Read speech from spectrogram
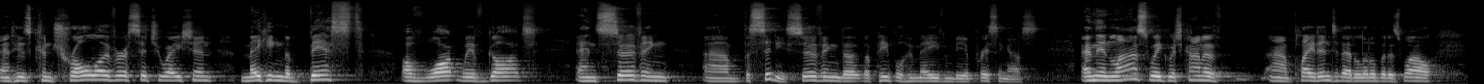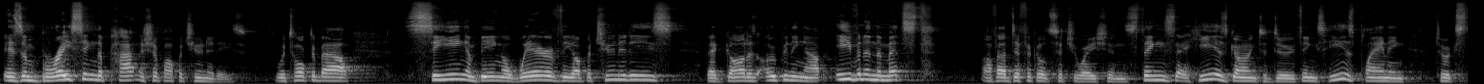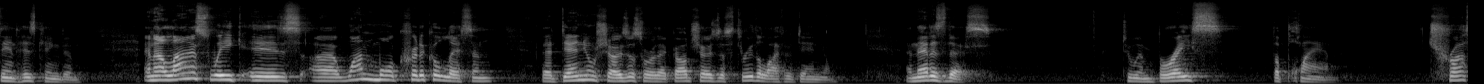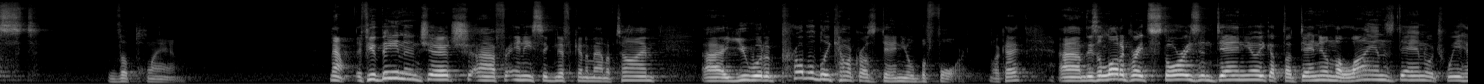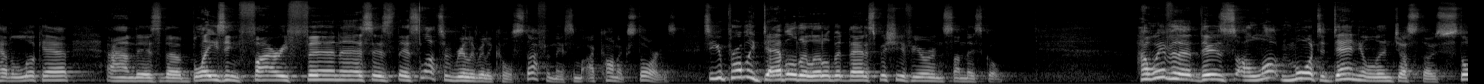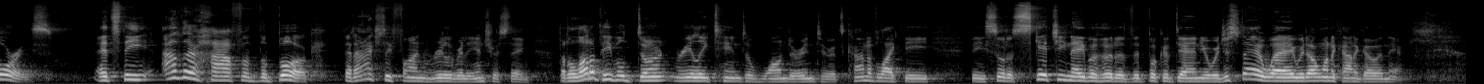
and his control over a situation, making the best of what we've got, and serving um, the city, serving the, the people who may even be oppressing us. And then last week, which kind of uh, played into that a little bit as well, is embracing the partnership opportunities. We talked about seeing and being aware of the opportunities that God is opening up, even in the midst of our difficult situations, things that He is going to do, things He is planning to extend His kingdom. And our last week is uh, one more critical lesson that Daniel shows us, or that God shows us through the life of Daniel. And that is this to embrace the plan. Trust the plan. Now, if you've been in church uh, for any significant amount of time, uh, you would have probably come across Daniel before. Okay? Um, there's a lot of great stories in Daniel. You got the Daniel in the lion's den, which we had a look at. Um, there's the blazing fiery furnace. There's, there's lots of really, really cool stuff in there, some iconic stories. So you probably dabbled a little bit there, especially if you're in Sunday school. However, there's a lot more to Daniel than just those stories. It's the other half of the book that I actually find really, really interesting, but a lot of people don't really tend to wander into. It's kind of like the, the sort of sketchy neighborhood of the book of Daniel. We just stay away, we don't want to kind of go in there.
